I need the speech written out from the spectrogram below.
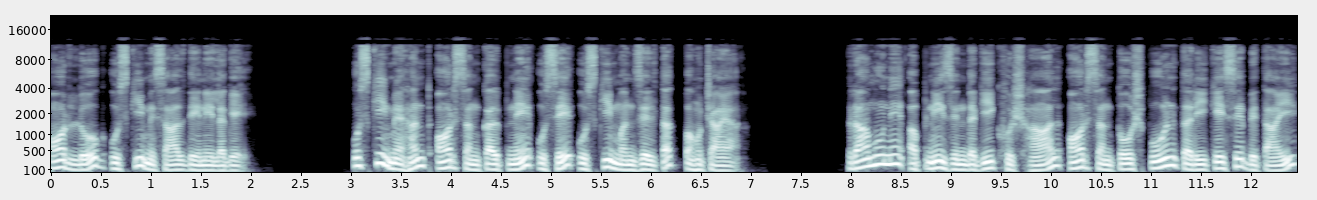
और लोग उसकी मिसाल देने लगे। उसकी मेहनत और संकल्प ने उसे उसकी मंजिल तक पहुँचाया। रामू ने अपनी ज़िंदगी खुशहाल और संतोषपूर्ण तरीके से बिताई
